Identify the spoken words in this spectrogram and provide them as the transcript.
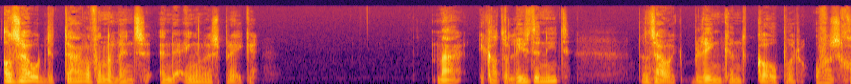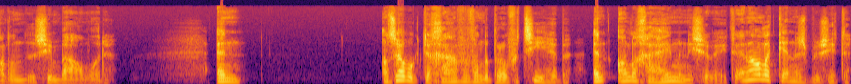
Al zou ik de talen van de mensen en de engelen spreken maar ik had de liefde niet, dan zou ik blinkend koper of een schallende symbaal worden. En al zou ik de gave van de profetie hebben en alle geheimenissen weten en alle kennis bezitten,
